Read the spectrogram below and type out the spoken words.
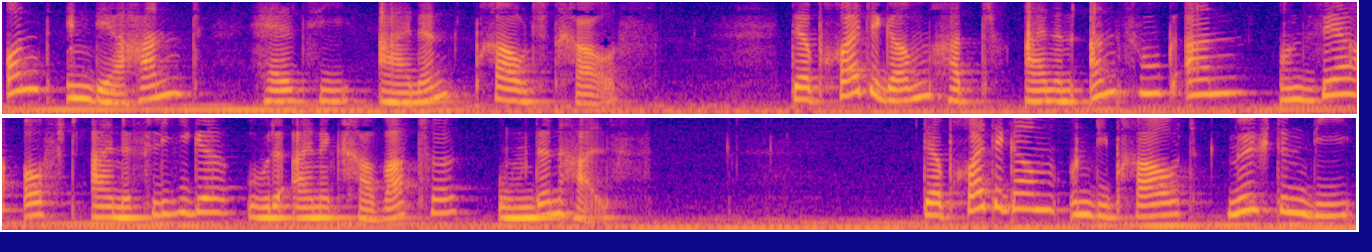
und in der Hand hält sie einen Brautstrauß. Der Bräutigam hat einen Anzug an und sehr oft eine Fliege oder eine Krawatte um den Hals. Der Bräutigam und die Braut möchten die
